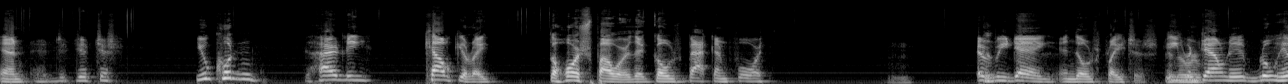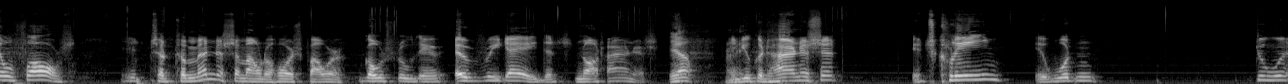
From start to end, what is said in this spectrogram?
and you just you couldn't hardly calculate the horsepower that goes back and forth mm-hmm. every day in those places. And Even down to Blue Hill Falls, it's a tremendous amount of horsepower goes through there every day that's not harnessed. Yeah. And you could harness it. It's clean. It wouldn't do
